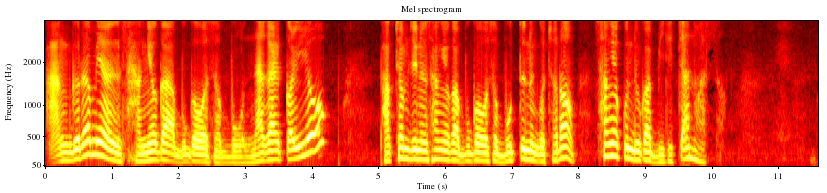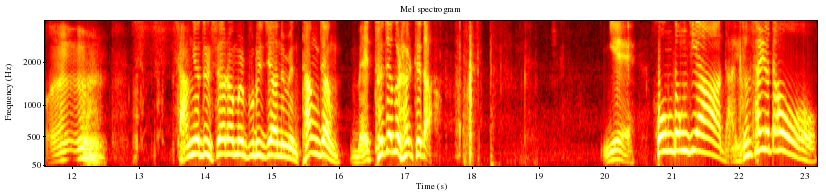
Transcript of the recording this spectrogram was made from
안 그러면 상여가 무거워서 못 나갈걸요? 박첨지는 상여가 무거워서 못 드는 것처럼 상여꾼들과 미리 짜놓았어. 음, 상여들 사람을 부르지 않으면 당장 매터작을 할 테다. 예, 홍동지야, 날 좀 살려다오.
